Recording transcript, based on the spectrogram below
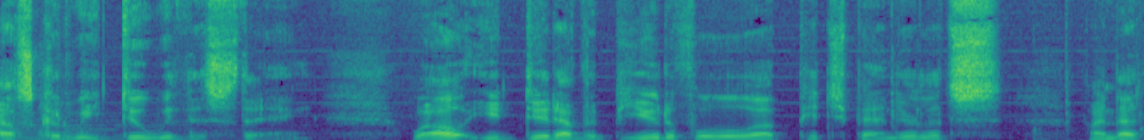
Else could we do with this thing? Well, you did have a beautiful uh, pitch bender. Let's find that.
